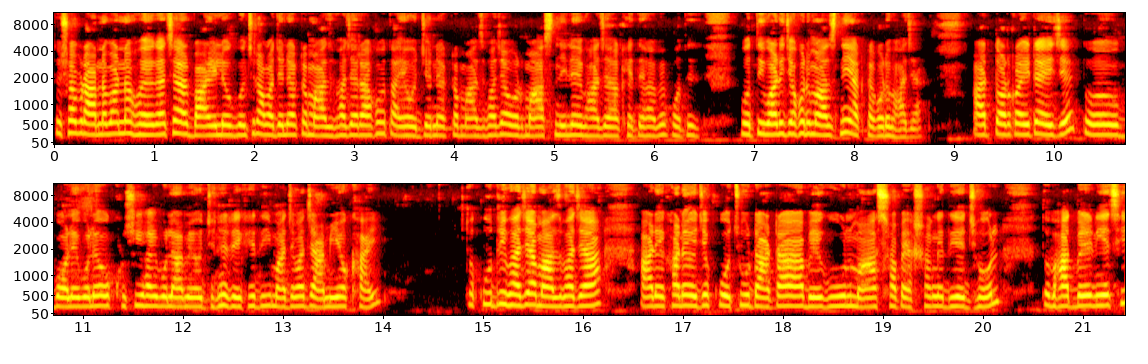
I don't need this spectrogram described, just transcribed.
তো সব রান্নাবান্না হয়ে গেছে। আর বাড়ির লোক বলছিল, আমার জন্য একটা মাছ ভাজা রাখো। তাই ওর জন্য একটা মাছ ভাজা। ওর মাছ নিলে ভাজা খেতে হবে। প্রতি, প্রতিবারই যখন মাছ নিই, একটা করে ভাজা। আর তরকারিটা এই যে, তো বলে বলে ও খুশি হয় বলে আমি ওর জন্য রেখে দিই। মাঝে মাঝে আমিও খাই। তো কুদরি ভাজা, মাছ ভাজা, আর এখানে ওই যে কচু, ডাঁটা, বেগুন, মাছ সব একসঙ্গে দিয়ে ঝোল। তো ভাত বেড়ে নিয়েছি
